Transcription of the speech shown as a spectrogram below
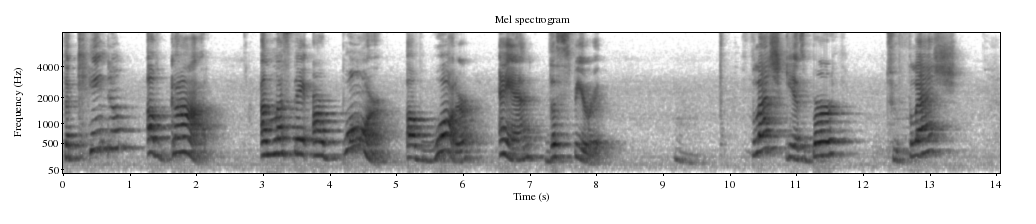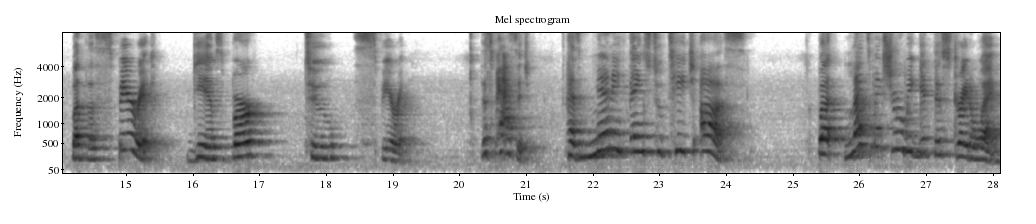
the kingdom of God unless they are born of water and the Spirit. Flesh gives birth to flesh, but the Spirit gives birth to spirit. This passage has many things to teach us, but let's make sure we get this straight away.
